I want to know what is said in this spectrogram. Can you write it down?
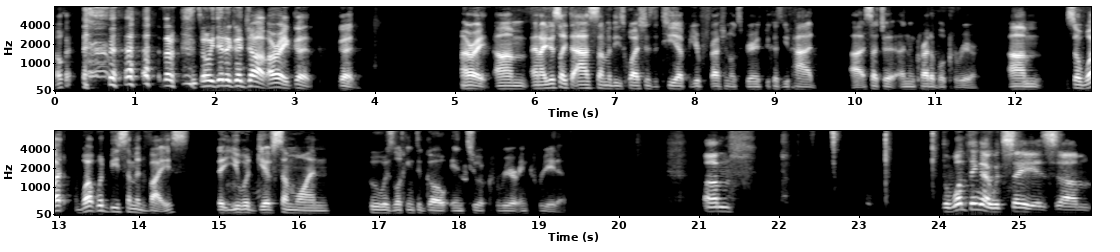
Okay. so, so we did a good job. All right, good, good. All right. Um, and I just like to ask some of these questions to tee up your professional experience because you've had uh, such a, an incredible career. Um, so what what would be some advice that you would give someone who was looking to go into a career in creative? Um, the one thing I would say is um,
